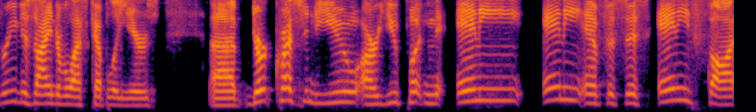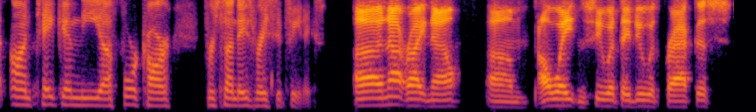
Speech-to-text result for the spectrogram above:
redesigned over the last couple of years. Uh, Dirk, question to you: Are you putting any any emphasis, any thought on taking the uh, four car for Sunday's race at Phoenix? Uh, not right now. Um, I'll wait and see what they do with practice,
